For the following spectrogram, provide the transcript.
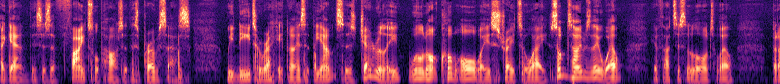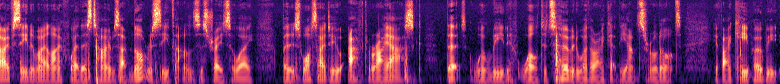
Again, this is a vital part of this process we need to recognize that the answers generally will not come always straight away. Sometimes they will, if that is the Lord's will. But I've seen in my life where there's times I've not received that answer straight away. But it's what I do after I ask that will mean will determine whether I get the answer or not. If I keep obe-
